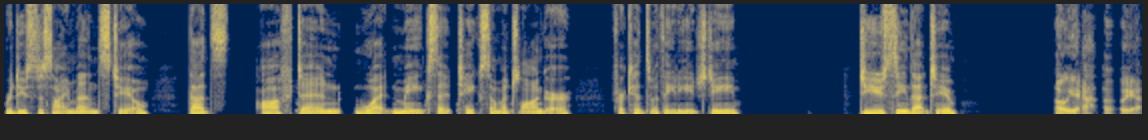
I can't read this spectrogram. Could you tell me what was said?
reduced assignments too. That's often what makes it take so much longer for kids with ADHD. Do you see that too? Oh yeah. Oh yeah.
